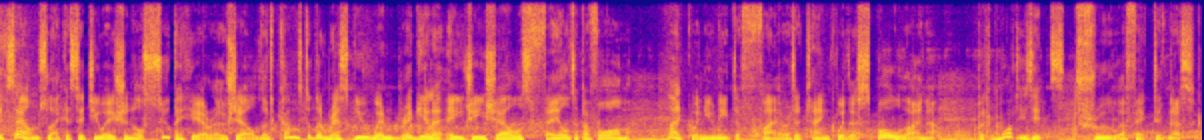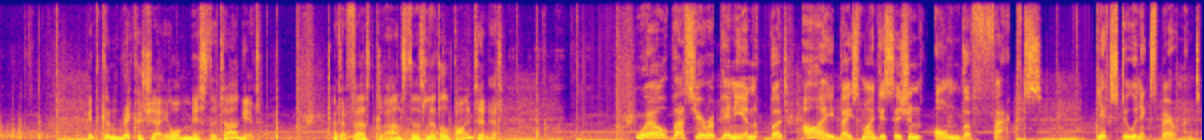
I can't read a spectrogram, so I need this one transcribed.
It sounds like a situational superhero shell that comes to the rescue when regular HE shells fail to perform, like when you need to fire at a tank with a spall liner. But what is its true effectiveness? It can ricochet or miss the target. At a first glance, there's little point in it. Well, that's your opinion, but I base my decision on the facts. Let's do an experiment.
